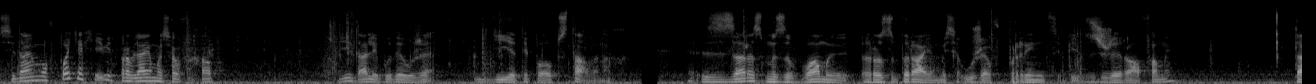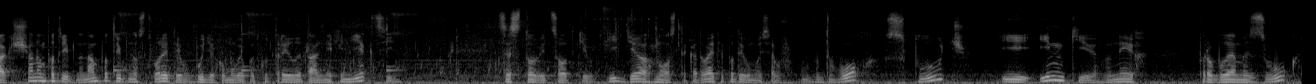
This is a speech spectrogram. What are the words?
Сідаємо в потяг і відправляємося в хаб. І далі буде вже діяти по обставинах. Зараз ми з вами розбираємося уже в принципі з жирафами. Так, що нам потрібно? Нам потрібно створити в будь-якому випадку три летальних ін'єкції. Це 100%. І діагностика. Давайте подивимося. Вдвох сплуч і інкі в них проблеми звук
